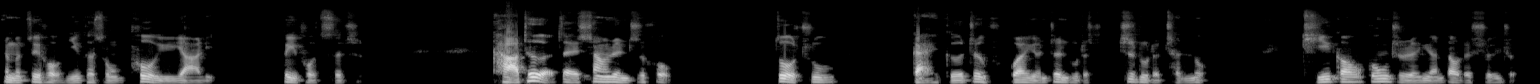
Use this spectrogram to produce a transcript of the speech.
那么最后尼克松迫于压力被迫辞职。卡特在上任之后做出。改革政府官员制度的制度的承诺，提高公职人员道德水准，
